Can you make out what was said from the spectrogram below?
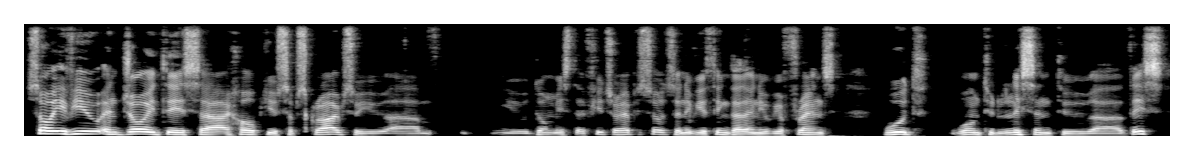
So if you enjoyed this, uh, I hope you subscribe so you um, you don't miss the future episodes. And if you think that any of your friends would want to listen to uh, this,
